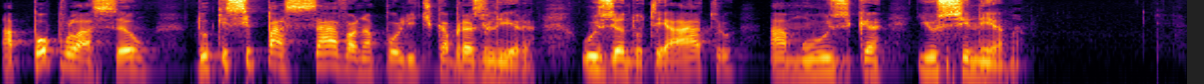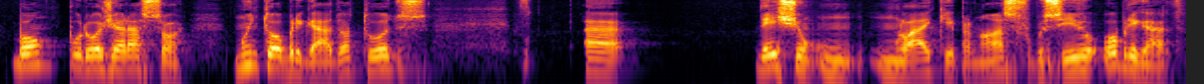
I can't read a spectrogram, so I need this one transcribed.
a população do que se passava na política brasileira, usando o teatro, a música e o cinema. Bom, por hoje era só. Muito obrigado a todos. Uh, Deixe um, um like aí para nós, se for possível. Obrigado.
